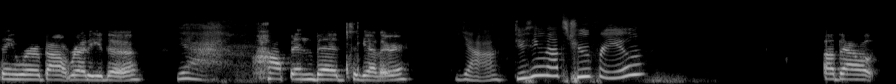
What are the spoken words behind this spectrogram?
They were about ready to Yeah. hop in bed together. Yeah. Do you think that's true for you? About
